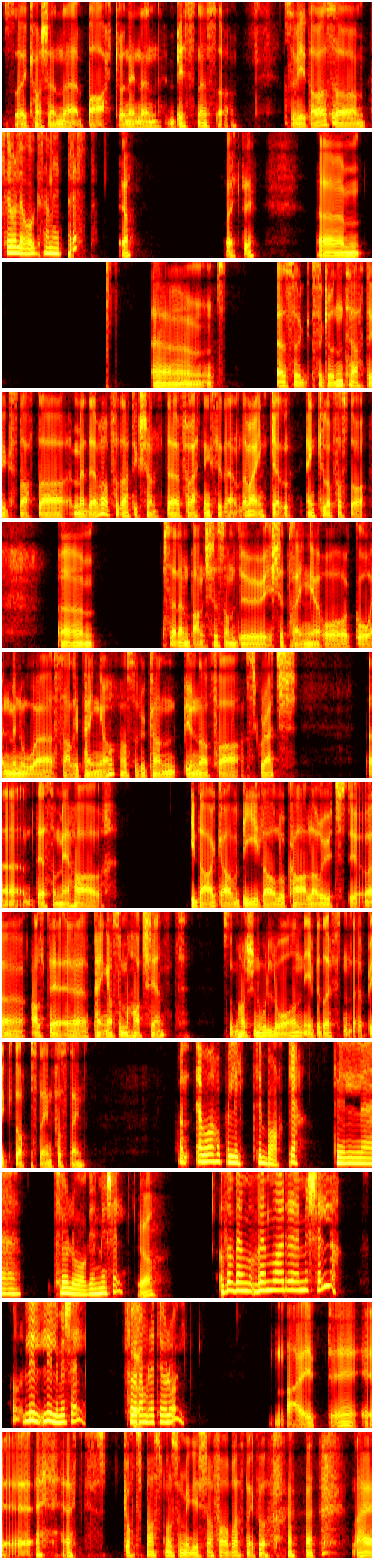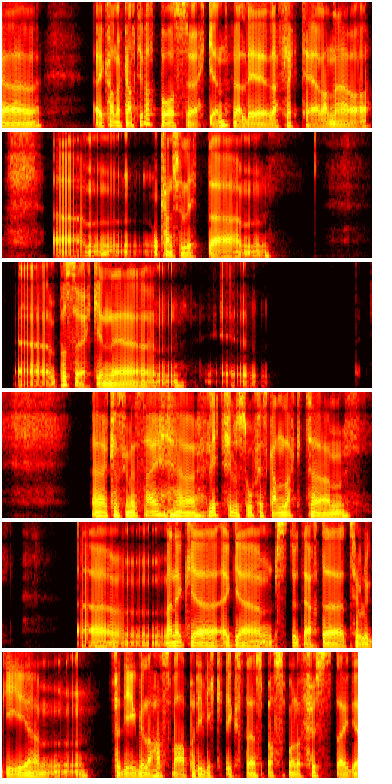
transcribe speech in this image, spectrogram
så jeg har ikke en uh, bakgrunn innen business og så videre, så Teolog som er prest? Ja, riktig. Um, um, Eh, så, så, grunnen til at jeg starta med det, var fordi at jeg skjønte forretningsideen. Den var enkel, enkel å forstå. Um, så er det en bransje som du ikke trenger å gå inn med noe særlig penger. Altså, du kan begynne fra scratch. Uh, det som vi har i dag av biler, lokaler, utstyr, uh, alt det er penger som vi har tjent. Så vi har ikke noe lån i bedriften. Det er bygd opp stein for stein. Men jeg må hoppe litt tilbake til uh, teologen Michel. Ja. Altså, hvem, hvem var Michelle, Michel, da? Lille, lille Michel? Før ja. han ble teolog? Nei, det er et godt spørsmål som jeg ikke har forberedt meg på. Nei, jeg, jeg har nok alltid vært på søken, veldig reflekterende og um, kanskje litt um, uh, på søken uh, uh, Hva skal vi si Litt filosofisk anlagt. Um, men jeg, jeg studerte teologi fordi jeg ville ha svar på de viktigste spørsmålene først. Jeg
